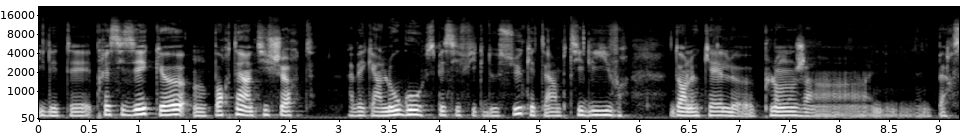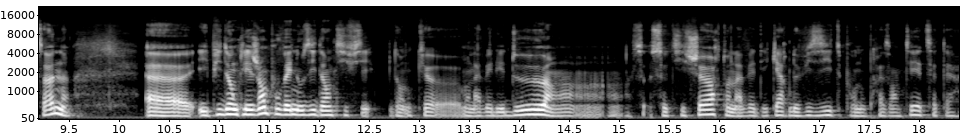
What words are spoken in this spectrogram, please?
il était précisé qu'on portait un t-shirt avec un logo spécifique dessus, qui était un petit livre dans lequel plonge une personne. Euh, et puis donc les gens pouvaient nous identifier. Donc euh, on avait les deux, ce t-shirt, on avait des cartes de visite pour nous présenter, etc.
